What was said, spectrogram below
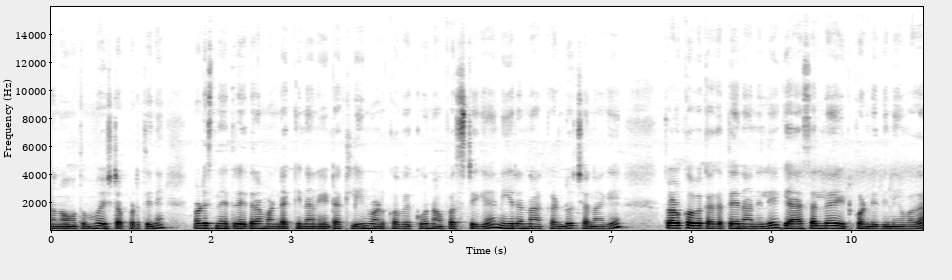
ನಾನು ತುಂಬ ಇಷ್ಟಪಡ್ತೀನಿ. ನೋಡಿ ಸ್ನೇಹಿತರೆ, ಈ ಥರ ಮಂಡಕ್ಕಿನ ನೀಟಾಗಿ ಕ್ಲೀನ್ ಮಾಡ್ಕೋಬೇಕು ನಾವು ಫಸ್ಟಿಗೆ. ನೀರನ್ನು ಹಾಕ್ಕೊಂಡು ಚೆನ್ನಾಗಿ ತೊಳ್ಕೊಬೇಕಾಗತ್ತೆ. ನಾನಿಲ್ಲಿ ಗ್ಯಾಸಲ್ಲೇ ಇಟ್ಕೊಂಡಿದ್ದೀನಿ ಇವಾಗ.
